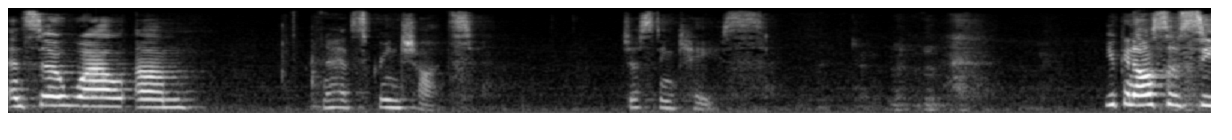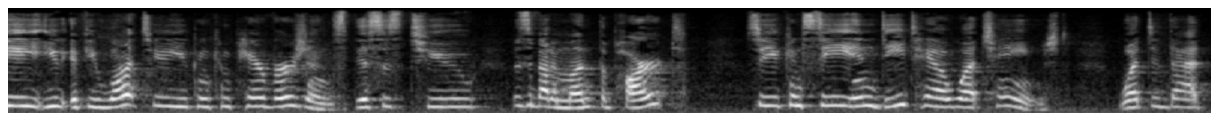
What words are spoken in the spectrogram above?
And so while um, I have screenshots, just in case. You can also see, if you want to, you can compare versions. This is two, this is about a month apart, so you can see in detail what changed. What did that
